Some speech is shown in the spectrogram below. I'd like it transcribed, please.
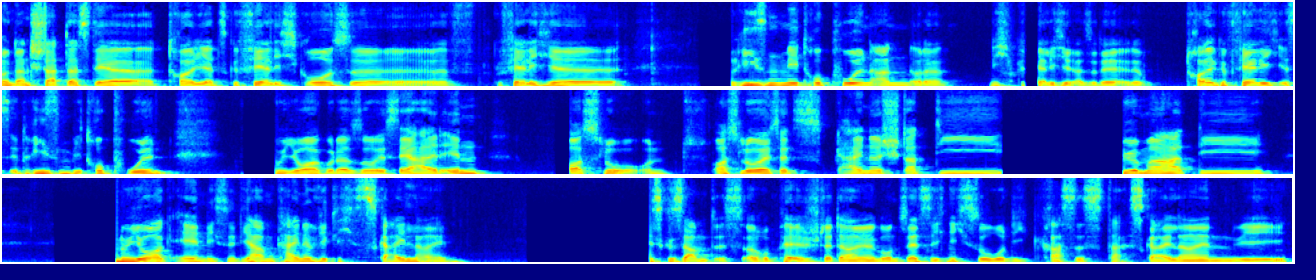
und anstatt dass der Troll jetzt gefährlich große, äh, gefährliche Riesenmetropolen an, oder nicht gefährliche, also der, der toll gefährlich ist in Riesenmetropolen, New York oder so, ist er halt in Oslo. Und Oslo ist jetzt keine Stadt, die Türme hat, die New York ähnlich sind. Die haben keine wirkliche Skyline. Insgesamt ist europäische Städte haben ja grundsätzlich nicht so die krasse Skyline wie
